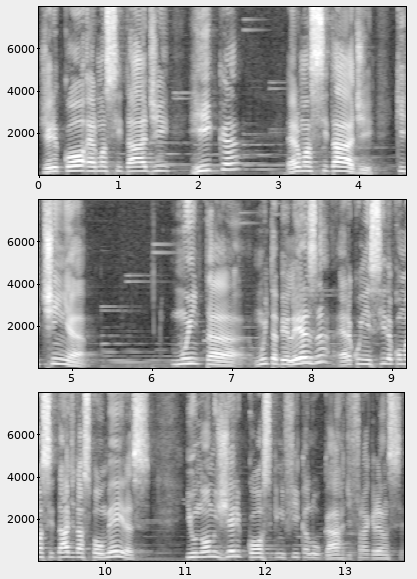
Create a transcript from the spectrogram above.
Jericó era uma cidade rica, era uma cidade que tinha muita, muita beleza, era conhecida como a cidade das palmeiras, e o nome Jericó significa lugar de fragrância.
